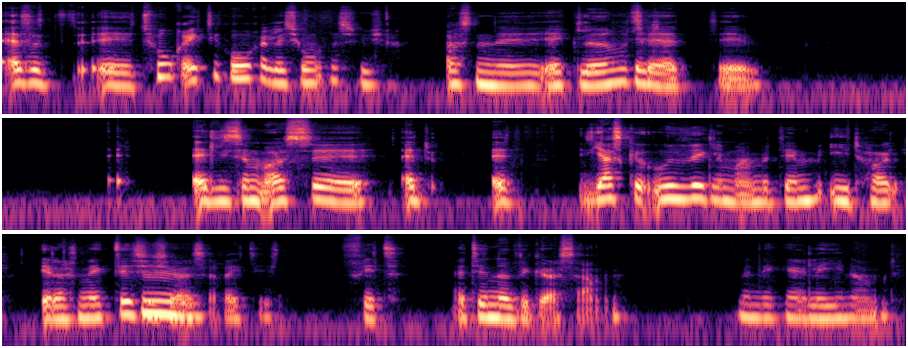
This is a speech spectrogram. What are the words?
altså øh, to rigtig gode relationer, synes jeg. Og sådan, øh, jeg glæder mig til, at, øh, at ligesom også, øh, at, at jeg skal udvikle mig med dem i et hold. Eller sådan, ikke? Det synes mm. Mm. jeg også er rigtig fedt, at det er noget, vi gør sammen. Men ikke alene om det.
